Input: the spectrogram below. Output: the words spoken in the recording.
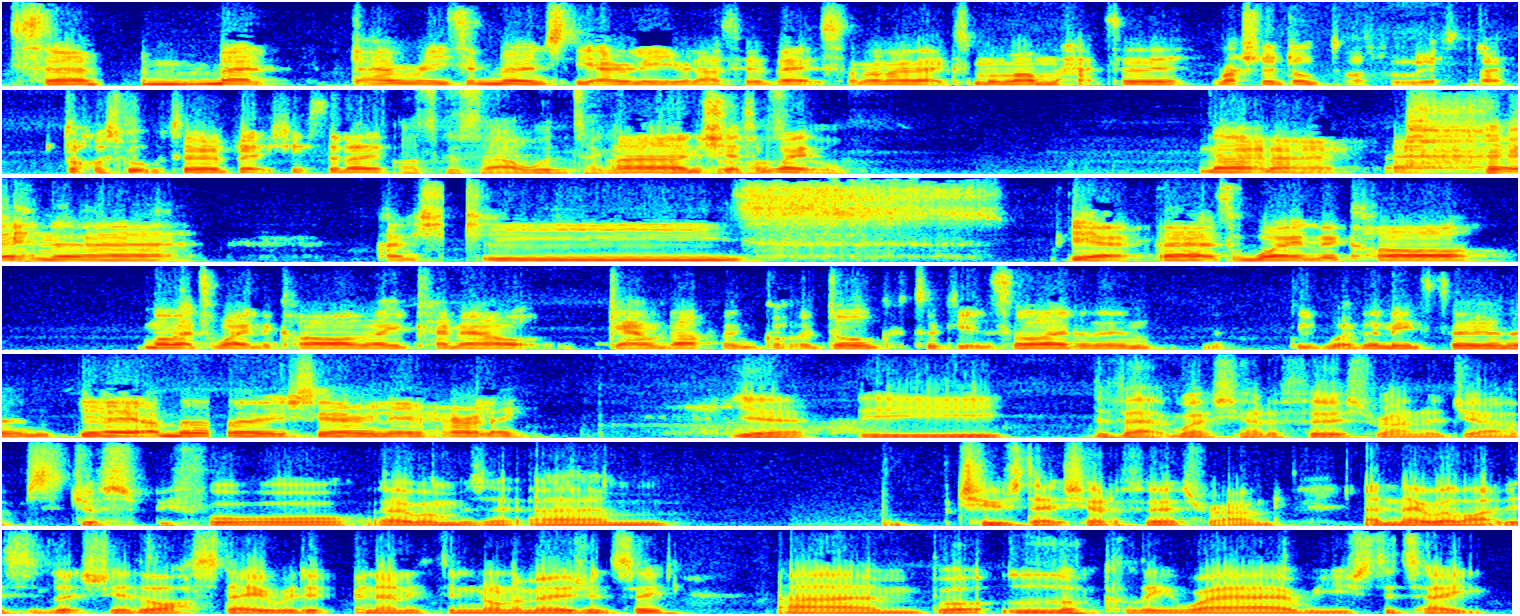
so ma- apparently it's emergency only you're allowed to vets, and I know that because my mum had to rush her dog to hospital yesterday. The hospital to a vets yesterday. I was gonna say I wouldn't take a Uh, dog and to she the wait. hospital. No, no, and, uh, and she's yeah, they had to wait in the car mum had to wait in the car. They came out, gowned up, and got the dog, took it inside, and then did whatever they needed to. And then yeah, I'm sharing there apparently. Yeah, the the vet where she had a first round of jabs just before uh, when was it? Um, Tuesday she had a first round, and they were like, "This is literally the last day we're doing anything non-emergency." Um, but luckily, where we used to take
